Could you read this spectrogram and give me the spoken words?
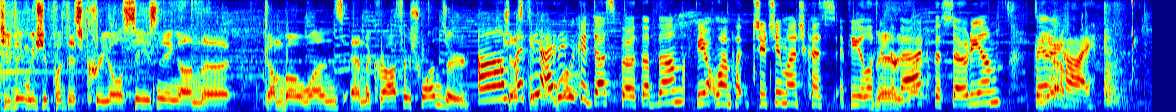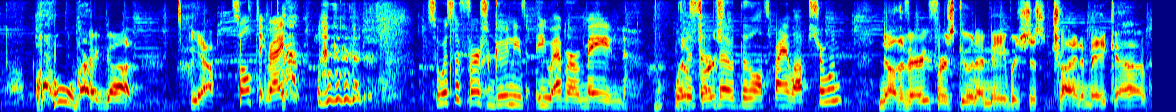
Do you think we should put this Creole seasoning on the gumbo ones and the crawfish ones, or Um, just I think the I think we could dust both of them. You don't want to put too too much because if you look at the back, low. the sodium very Yeah. high. Oh my God. Yeah. Salty, right? so what's the first goon you've you ever made? Was The it first- the, the, the spiny lobster one? No, the very first goon I made was just trying to make a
